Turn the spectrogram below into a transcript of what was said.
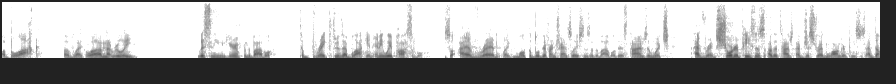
a block of like, well, I'm not really listening and hearing from the Bible, to break through that block in any way possible. So I have read like multiple different translations of the Bible. There's times in which I've read shorter pieces, other times I've just read longer pieces. I've done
